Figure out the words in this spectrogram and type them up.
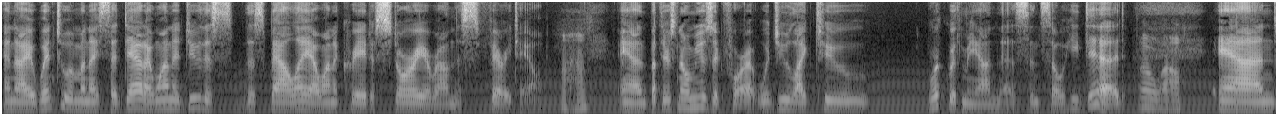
And I went to him and I said, Dad, I want to do this this ballet. I want to create a story around this fairy tale. Mm-hmm. And but there's no music for it. Would you like to work with me on this? And so he did. Oh wow. And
